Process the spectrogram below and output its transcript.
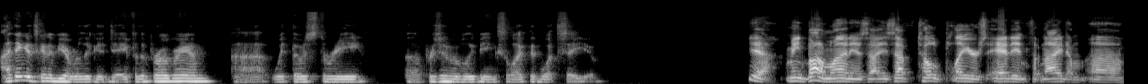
I think it's going to be a really good day for the program uh, with those three uh, presumably being selected. What say you? Yeah, I mean, bottom line is, as I've told players ad infinitum uh,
